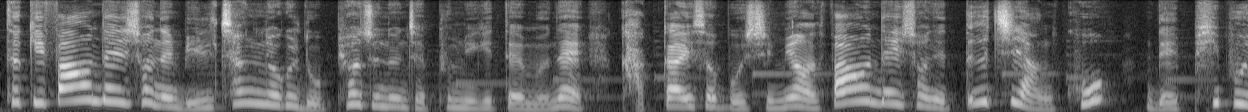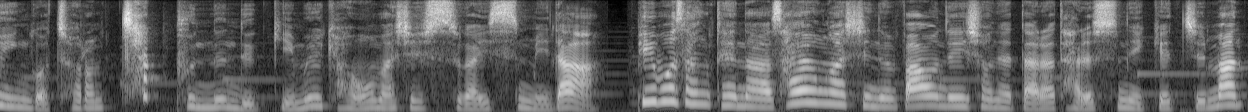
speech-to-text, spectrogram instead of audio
특히 파운데이션의 밀착력을 높여주는 제품이기 때문에 가까이서 보시면 파운데이션이 뜨지 않고 내 피부인 것처럼 착 붙는 느낌을 경험하실 수가 있습니다. 피부 상태나 사용하시는 파운데이션에 따라 다를 수는 있겠지만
